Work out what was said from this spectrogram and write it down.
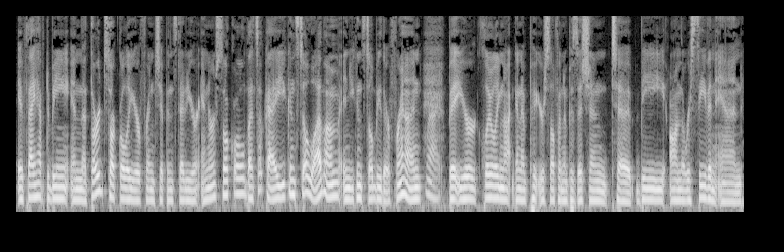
If they have to be in the third circle of your friendship instead of your inner circle, that's okay. You can still love them and you can still be their friend. Right. But you're clearly not going to put yourself in a position to be on the receiving end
